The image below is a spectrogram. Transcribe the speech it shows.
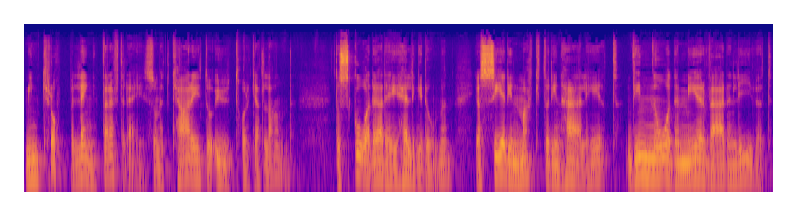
Min kropp längtar efter dig som ett kargt och uttorkat land. Då skådar jag dig i helgedomen. Jag ser din makt och din härlighet. Din nåd är mer värd än livet.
